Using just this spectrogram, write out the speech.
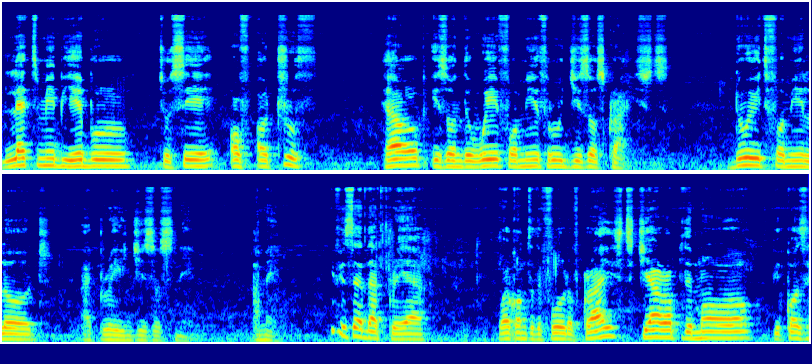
Let me be able to say of a truth, help is on the way for me through Jesus Christ. Do it for me, Lord. I pray in Jesus' name. Amen. If you said that prayer, welcome to the fold of Christ. Cheer up the more because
